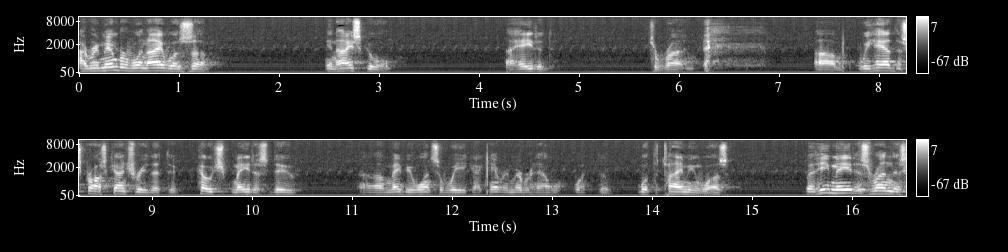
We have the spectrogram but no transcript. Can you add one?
I remember when I was uh, in high school, I hated to run. um, we had this cross country that the coach made us do uh, maybe once a week. I can't remember now what the what the timing was. But he made us run this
